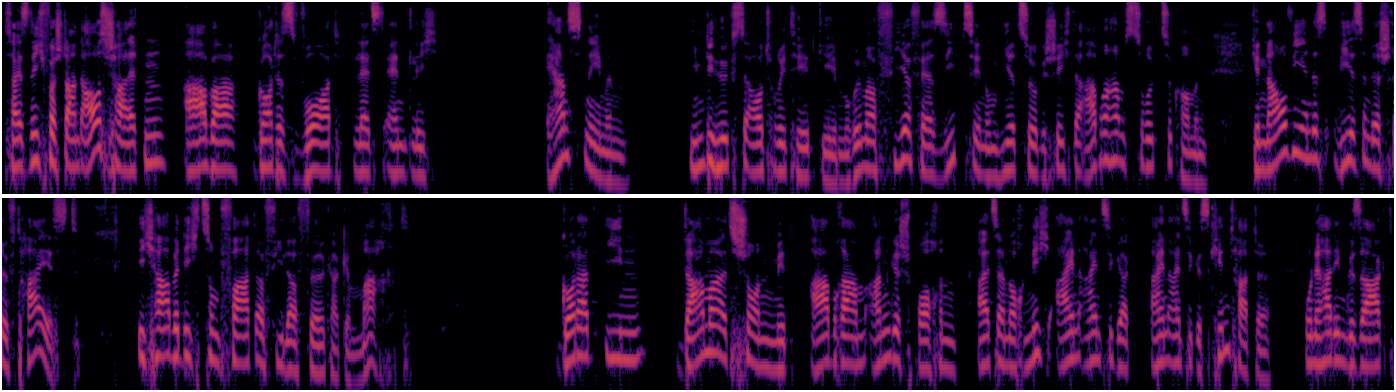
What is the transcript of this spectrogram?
das heißt nicht Verstand ausschalten, aber Gottes Wort letztendlich ernst nehmen ihm die höchste Autorität geben. Römer 4, Vers 17, um hier zur Geschichte Abrahams zurückzukommen. Genau wie, das, wie es in der Schrift heißt, ich habe dich zum Vater vieler Völker gemacht. Gott hat ihn damals schon mit Abraham angesprochen, als er noch nicht ein, einziger, ein einziges Kind hatte. Und er hat ihm gesagt,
